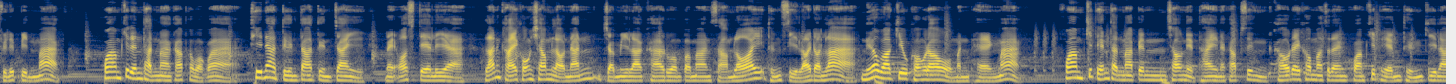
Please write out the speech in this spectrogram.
ฟิลิปปินส์มาก ความคิดเห็นถัดมาครับเขาบอกว่า ที่น่าตื่นตาตื่นใจในออสเตรเลีย ร้านขายของชำเหล่านั้น จะมีราคารวมประมาณ 300 ถึง 400 ดอลลาร์ เนื้อวากิวของเรามันแพงมาก ความคิดเห็นถัดมาเป็นชาวเน็ตไทยนะครับ ซึ่งเขาได้เข้ามาแสดงความคิดเห็นถึงกีฬา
